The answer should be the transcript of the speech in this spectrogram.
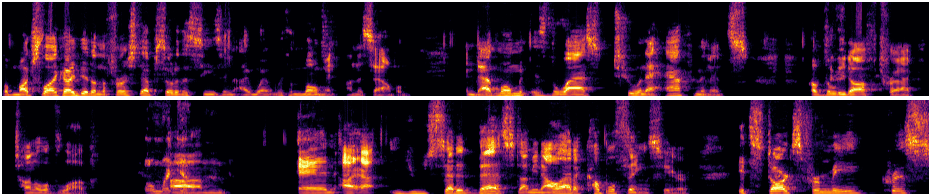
But much like I did on the first episode of the season, I went with a moment on this album. And that moment is the last two and a half minutes of the lead-off track, Tunnel of Love. Oh my god. Um, and I, I, you said it best. I mean, I'll add a couple things here. It starts for me, Chris,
